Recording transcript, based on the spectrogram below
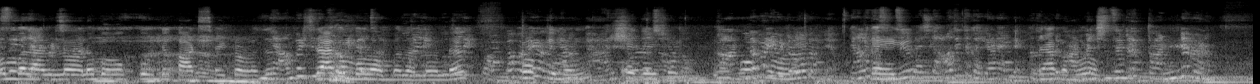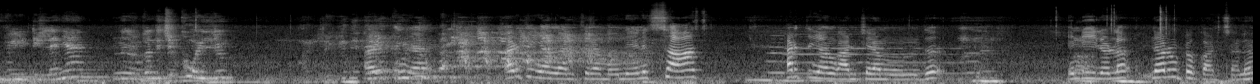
ഒമ്പതെണ്ണമാണ് ഗോക്കുവിന്റെ കാർഡ്സ് ആയിട്ടുള്ളത് ഡ്രാഗൺ ബോൾ ഒമ്പതെണ്ണം ഉണ്ട് പോക്കിമോൻ ഏകദേശം പോക്കിമോന് ഏഴ് ഡ്രാഗൺ ബോൾ വീട്ടില്ല ഞാൻ നിർബന്ധിച്ച് കൊല്ലും അടുത്ത് ഞാൻ അടുത്ത് ഞാൻ കാണിച്ചു തരാൻ പോകുന്നത് സാസ് അടുത്ത് ഞാൻ കാണിച്ചു തരാൻ പോകുന്നത്. എന്റെ കയ്യിലുള്ള നറൂട്ടോ കാർഡ്സ് ആണ്.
